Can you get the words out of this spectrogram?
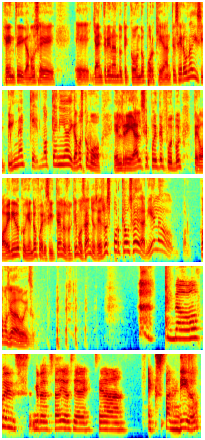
gente, digamos, eh, eh, ya entrenando taekwondo, porque antes era una disciplina que no tenía, digamos, como el realce pues del fútbol, pero ha venido cogiendo fuercita en los últimos años. ¿Eso es por causa de Daniela o cómo se ha dado eso? No, pues gracias a Dios se ha, expandido.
